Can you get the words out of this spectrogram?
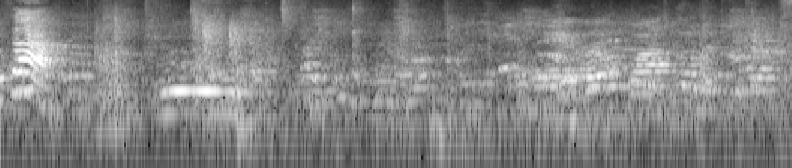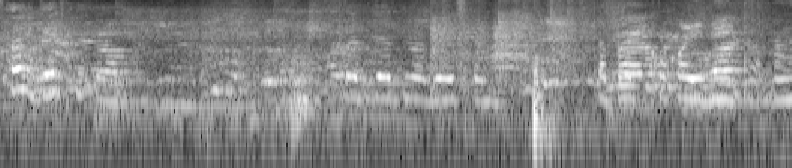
isa. Sorry guys, Tagdat na guys, tapat ko kayo dito nang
